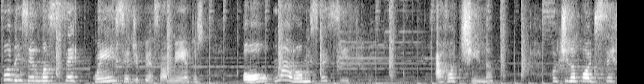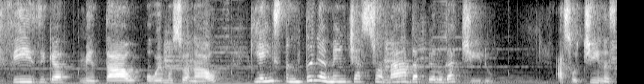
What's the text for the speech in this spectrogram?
podem ser uma sequência de pensamentos ou um aroma específico. A rotina. Rotina pode ser física, mental ou emocional, que é instantaneamente acionada pelo gatilho. As rotinas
